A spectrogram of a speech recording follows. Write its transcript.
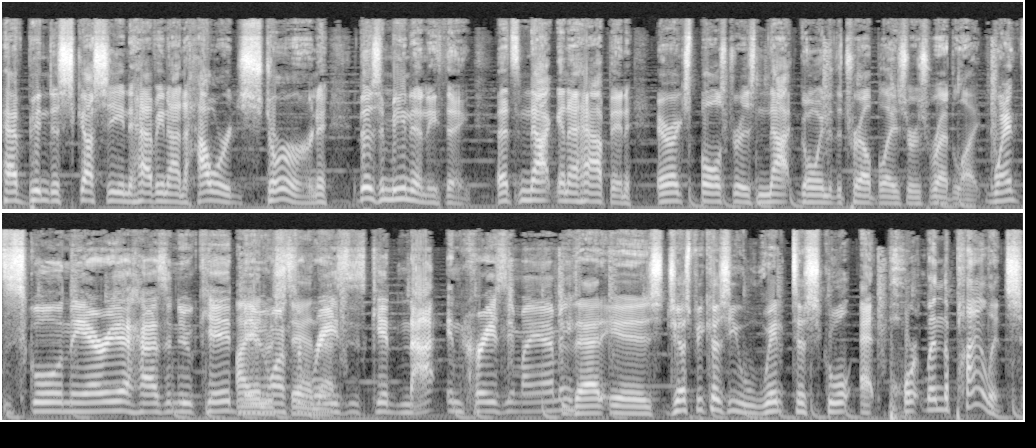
have been discussing having on Howard Stern. It doesn't mean anything. That's not going to happen. Erik Spoelstra is not going to the Trailblazers red light. Went to school in the area, has a new kid. I Maybe wants to understand raise his kid not in crazy Miami. That is just because he went to school at Portland the Pilots,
